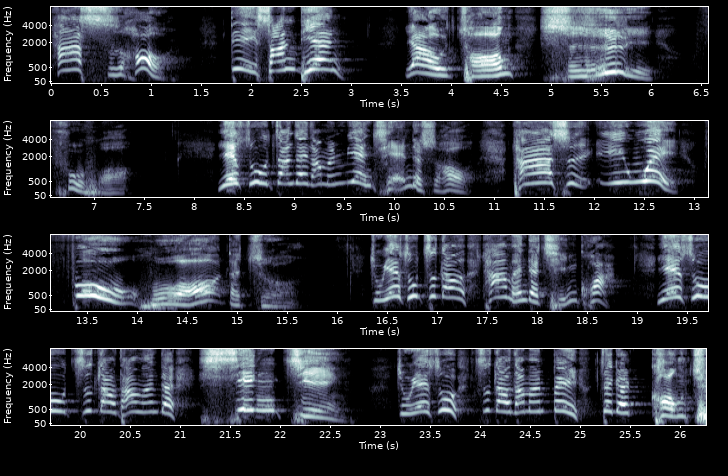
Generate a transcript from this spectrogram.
他死后第三天要从死里复活。耶稣站在他们面前的时候，他是一位复活的主。主耶稣知道他们的情况，耶稣知道他们的心境，主耶稣知道他们被这个恐惧、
